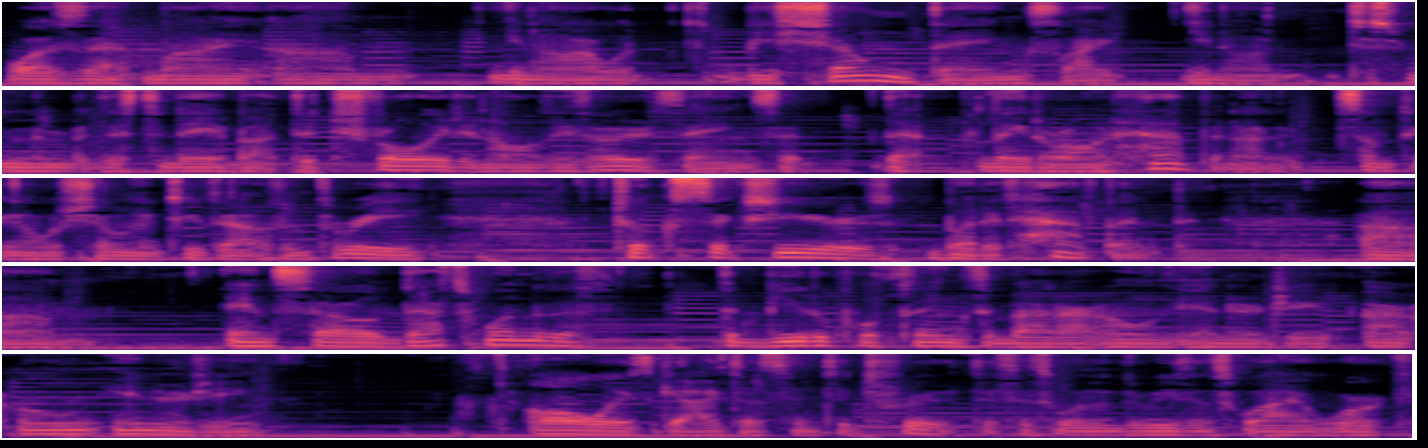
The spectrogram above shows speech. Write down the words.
was that my, um, you know, I would be shown things like, you know, just remember this today about Detroit and all these other things that, that later on happened. I, something I was shown in 2003 took six years, but it happened. Um, and so that's one of the, the beautiful things about our own energy. Our own energy always guides us into truth. This is one of the reasons why I work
